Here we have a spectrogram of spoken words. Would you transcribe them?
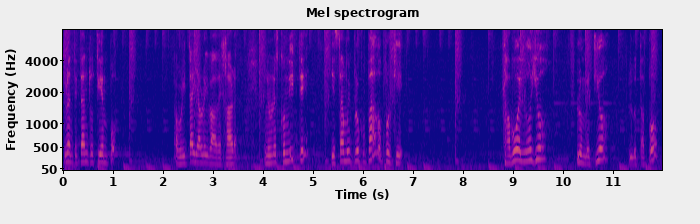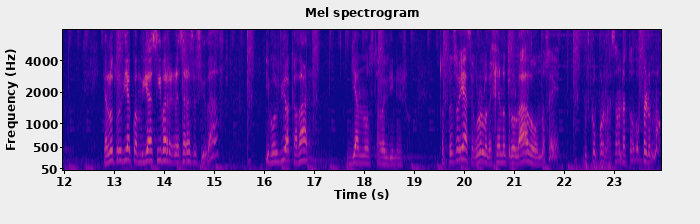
durante tanto tiempo, ahorita ya lo iba a dejar en un escondite y está muy preocupado porque cavó el hoyo, lo metió, lo tapó y al otro día cuando ya se iba a regresar a su ciudad y volvió a cavar, ya no estaba el dinero. Entonces pensó ya, seguro lo dejé en otro lado, no sé, buscó por la zona todo, pero no.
